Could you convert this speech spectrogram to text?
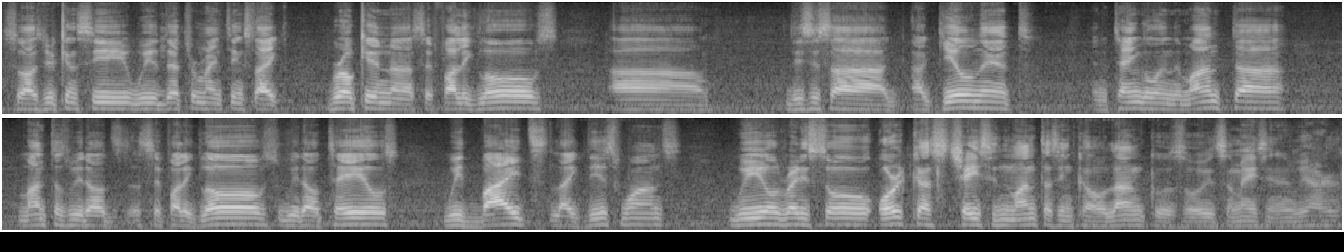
So as you can see, we determine things like broken uh, cephalic lobes. Uh, this is a, a gillnet entangled in the manta. Mantas without cephalic lobes, without tails, with bites like these ones. We already saw orcas chasing mantas in Cabo Blanco, so it's amazing. And we are,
